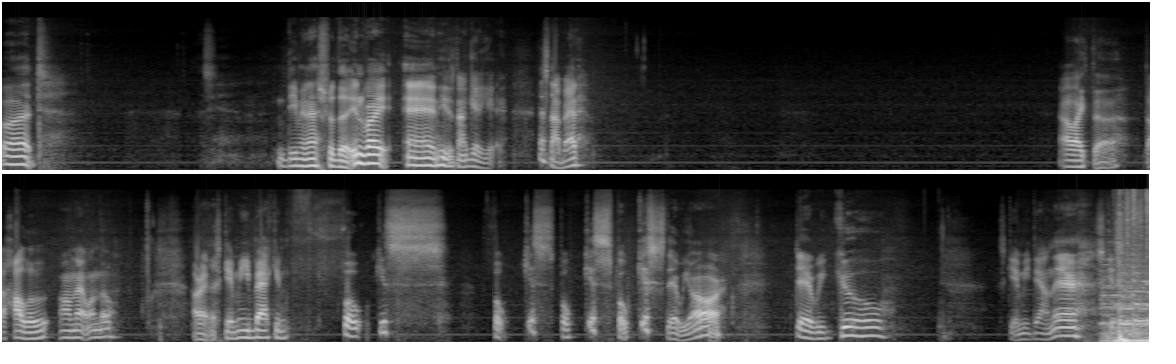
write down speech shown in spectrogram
But Demon asked for the invite and he's not getting it. That's not bad. I like the the hollow on that one though. All right, let's get me back in focus. Focus, focus, focus. There we are. There we go. Let's get me down there. Let's get some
